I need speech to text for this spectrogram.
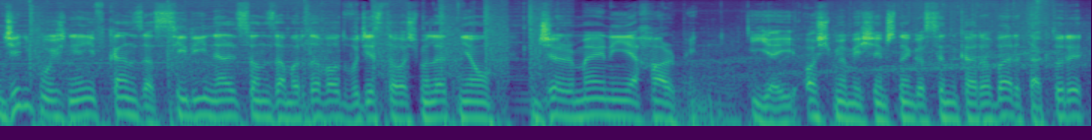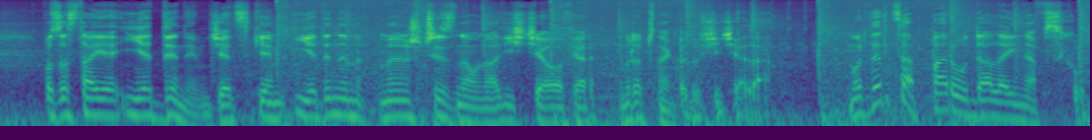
Dzień później w Kansas City Nelson zamordował 28-letnią Germania Harpin i jej 8-miesięcznego synka Roberta, który pozostaje jedynym dzieckiem i jedynym mężczyzną na liście ofiar mrocznego dusiciela. Morderca parł dalej na wschód.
